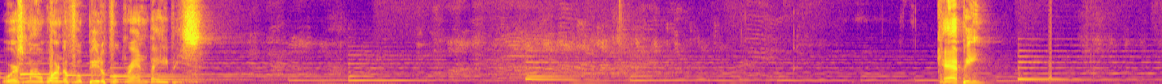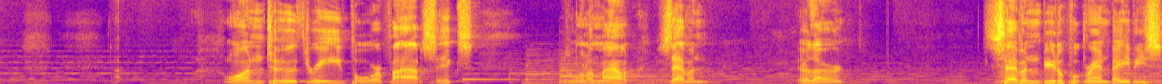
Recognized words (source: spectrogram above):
where's my wonderful, beautiful grandbabies? Cappy? One, two, three, four, five, six. There's one of them out. Seven. They're there. Seven beautiful grandbabies.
